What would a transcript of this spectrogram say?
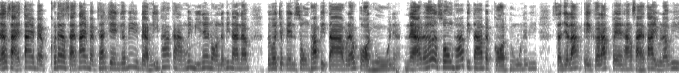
นะสายใต้แบบเขาเรียกสายใต้แบบชัดเจนครับพี่แบบนี้ภาคกลางไม่มีแน่นอนนะพี่นะนะครับไม่ว่าจะเป็นทรงพระปิตาแล้วกอดงูเนี่ยนะเออทรงพระปิตาแบบกอดงูนะพี่สัญลักษณ์เอกลักษณ์ไปทางสายใต้อยู่แล้วพี่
